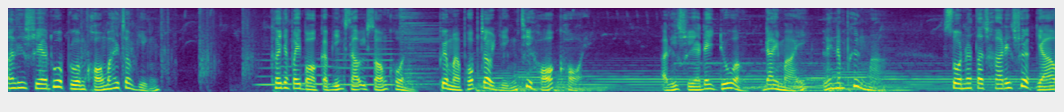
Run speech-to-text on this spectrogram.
อลิเชียรวบรวมของมาให้เจ้าหญิง เธอยังไปบอกกับหญิงสาวอีกสองคน เพื่อมาพบเจ้าหญิงที่หอคอย อลิเชียได้ด้วง ได้ไหมและน้ำผึ้งมา ส่วนนาตาชาได้เชือกยาว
